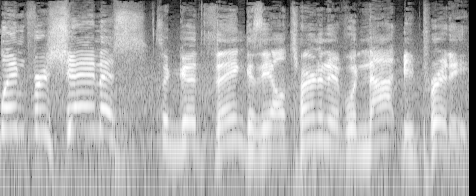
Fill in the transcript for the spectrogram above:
win for Sheamus. It's a good thing because the alternative would not be pretty.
